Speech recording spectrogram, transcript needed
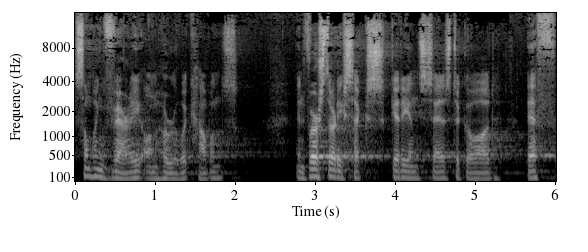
something very unheroic happens. In verse 36, Gideon says to God, If,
